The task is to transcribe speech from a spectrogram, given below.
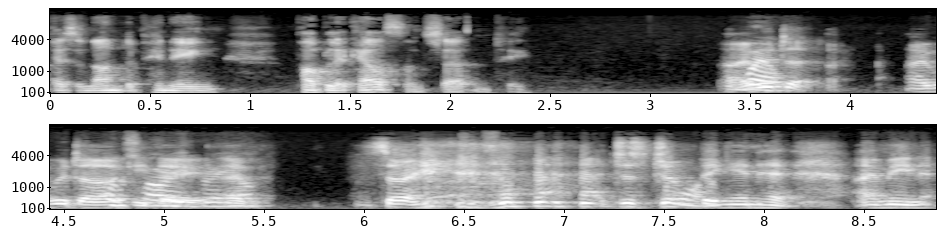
there's an underpinning public health uncertainty. I well, would I would argue sorry, though. Sorry, just jumping in here. I mean,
